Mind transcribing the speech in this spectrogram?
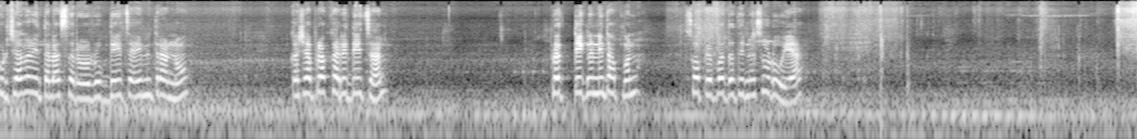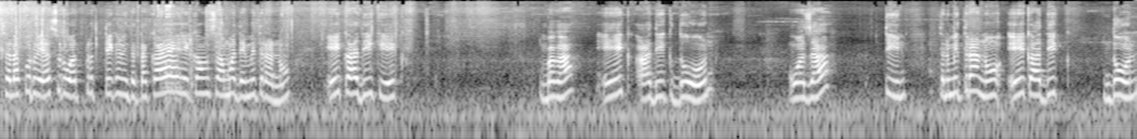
पुढच्या गणिताला सरळ रूप द्यायचं आहे मित्रांनो. कशा प्रकारे द्यायचाल प्रत्येक गणित आपण सोप्या पद्धतीने सोडवूया. चला करूया सुरुवात. प्रत्येक गणित आता काय आहे कंसामध्ये मित्रांनो? एक अधिक एक. बघा एक अधिक दोन वजा तीन. तर मित्रांनो एक अधिक दोन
